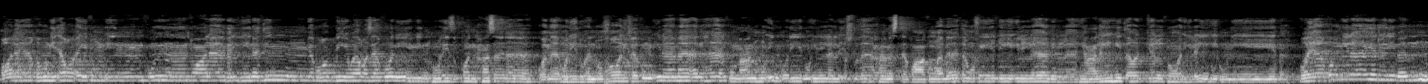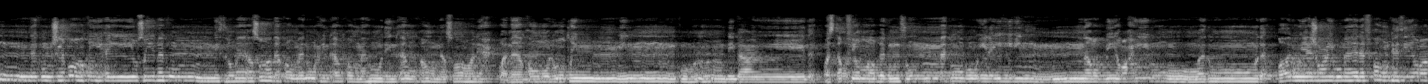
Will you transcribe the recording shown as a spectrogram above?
قال يا قوم أرأيتم إن كنت على بينة من ربي ورزقني منه رزقا حسنا؟ وما أريد أن أخالفكم إلى ما أنهاكم عنه إن أريد إلا الإصلاح ما استطعت وما توفيقي إلا بالله عليه توكلت وإليه أنيب. ويا قوم لا يجرمنكم شقاقي أن يصيبكم مثل ما أصاب قوم نوح أو قوم هود أو قوم صالح وما قوم لوط منكم ببعيد. واستغفروا ربكم ثم توبوا إليه إن ربي رحيم ودود قالوا يا شعيب ما نفقه كثيرا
